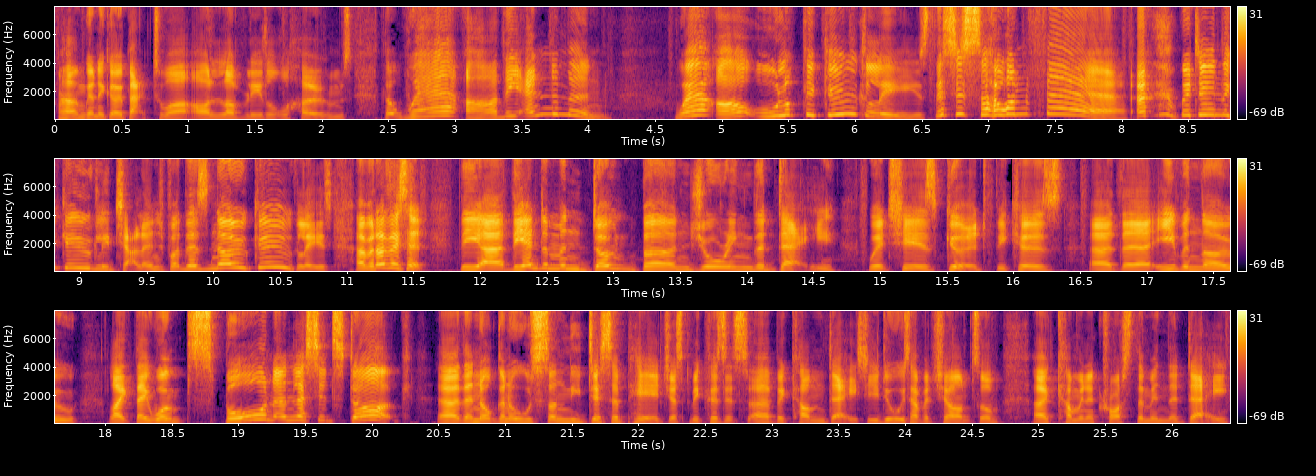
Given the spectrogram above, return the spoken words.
I'm going to go back to our, our lovely little homes. But where are the Endermen? Where are all of the Googlies? This is so unfair. We're doing the Googly challenge, but there's no Googlies. Uh, but as I said, the uh, the Endermen don't burn during the day, which is good because uh, the even though like they won't spawn unless it's dark, uh, they're not going to all suddenly disappear just because it's uh, become day. So you do always have a chance of uh, coming across them in the day.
